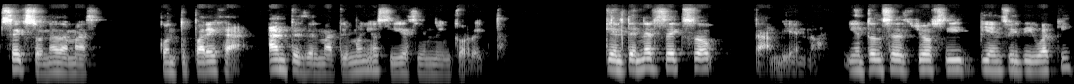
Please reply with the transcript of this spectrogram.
sexo nada más, con tu pareja antes del matrimonio sigue siendo incorrecto. Que el tener sexo también no. Y entonces yo sí pienso y digo aquí,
